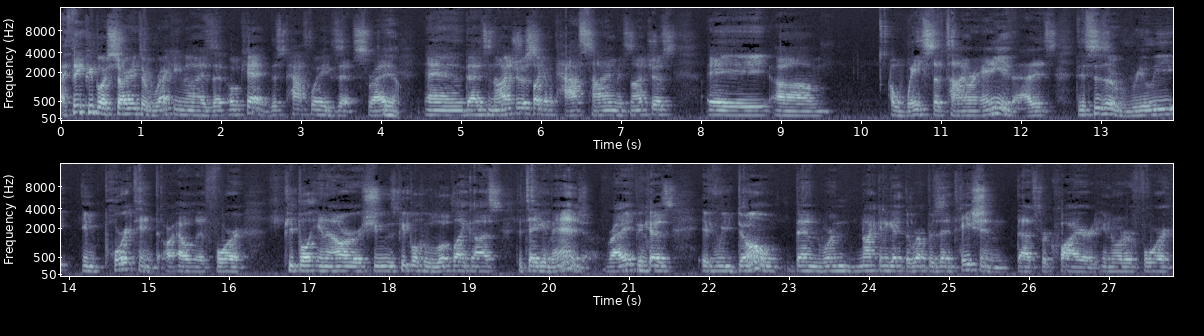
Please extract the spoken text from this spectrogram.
I think people are starting to recognize that okay, this pathway exists, right? Yeah. And that it's not just like a pastime. It's not just a um, a waste of time or any of that. It's this is a really important outlet for people in our shoes, people who look like us, to take advantage of, right? Mm-hmm. Because if we don't, then we're not going to get the representation that's required in order for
